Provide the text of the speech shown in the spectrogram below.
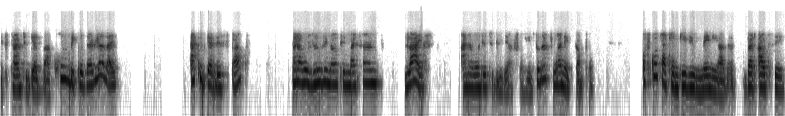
It's time to get back home because I realized I could get this spark, but I was losing out in my son's life and I wanted to be there for him. So that's one example. Of course, I can give you many others, but I would say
